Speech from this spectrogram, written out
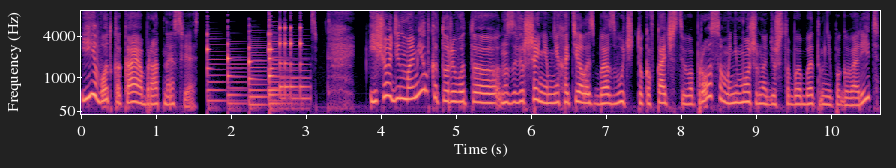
И вот какая обратная связь. Еще один момент, который вот э, на завершение мне хотелось бы озвучить только в качестве вопроса. Мы не можем, Надюш, с тобой об этом не поговорить.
